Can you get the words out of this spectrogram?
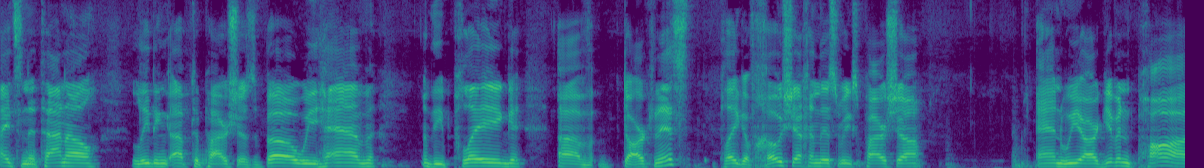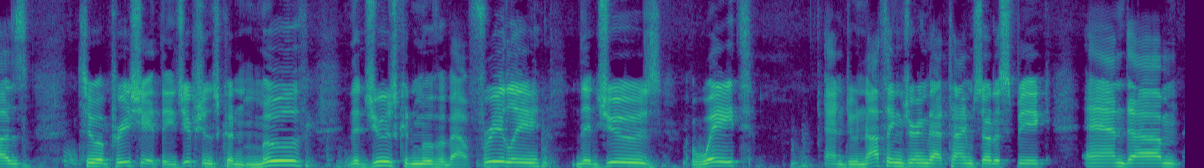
It's Netanel leading up to Parshas Bo. We have the plague of darkness, plague of Choshech in this week's Parsha. And we are given pause to appreciate the Egyptians couldn't move, the Jews could move about freely, the Jews wait and do nothing during that time, so to speak. And um,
